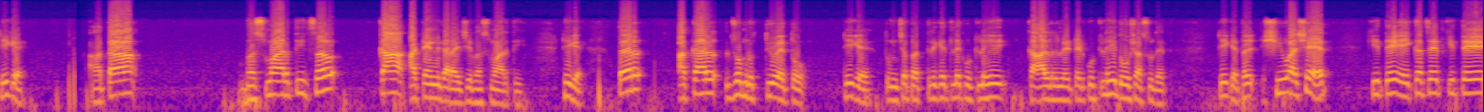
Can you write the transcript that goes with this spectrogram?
ठीक आहे? आता भस्म आरतीचं का अटेंड करायची भस्म आरती ठीक आहे? तर अकाल जो मृत्यू येतो ठीक आहे? तुमच्या पत्रिकेतले कुठलेही काल रिलेटेड कुठलेही दोष असू देत. ठीक आहे? तर शिव असे आहेत की ते एकच आहेत की ते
